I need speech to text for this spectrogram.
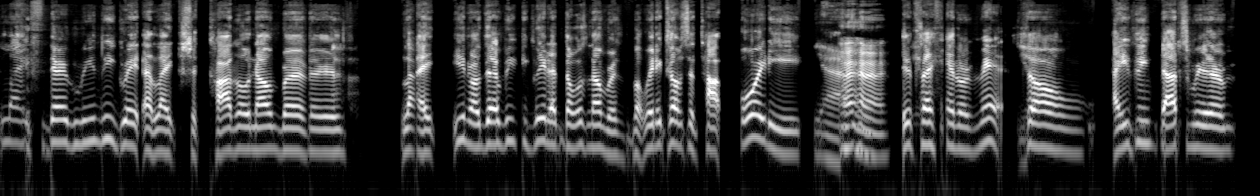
like they're really great at like Chicago numbers. Like you know, they'll be great at those numbers. But when it comes to top forty, yeah. Uh-huh. it's a hit or miss. Yeah. So I think that's where I'm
